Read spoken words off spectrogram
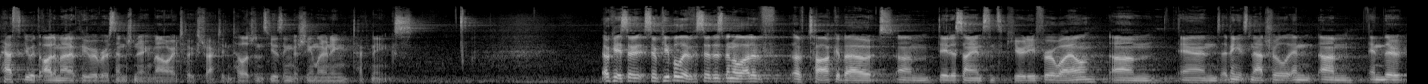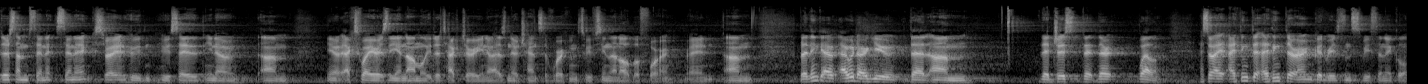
has to do with automatically reverse engineering malware to extract intelligence using machine learning techniques. Okay, so, so people have, so there's been a lot of, of talk about um, data science and security for a while, um, and I think it's natural, and, um, and there, there's some cynics, right, who, who say, you know, um, you know, X, Y, or Z anomaly detector, you know, has no chance of working, so we've seen that all before, right? Um, but I think I, I, would argue that, um, that just, that there, well, so I, I, think that I think there aren't good reasons to be cynical,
